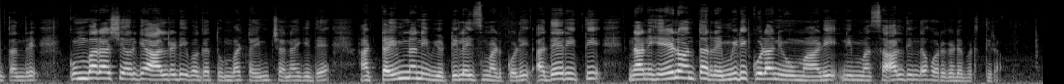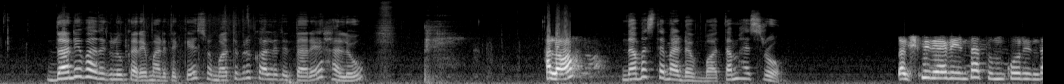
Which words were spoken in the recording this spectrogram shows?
ಅಂತಂದರೆ ಕುಂಭರಾಶಿಯವ್ರಿಗೆ ಆಲ್ರೆಡಿ ಇವಾಗ ತುಂಬ ಟೈಮ್ ಚೆನ್ನಾಗಿದೆ. ಆ ಟೈಮ್ನ ನೀವು ಯುಟಿಲೈಸ್ ಮಾಡ್ಕೊಳ್ಳಿ. ಅದೇ ರೀತಿ ನಾನು ಹೇಳುವಂಥ ರೆಮಿಡಿ ಕೂಡ ನೀವು ಮಾಡಿ, ನಿಮ್ಮ ಸಾಲದಿಂದ ಹೊರಗಡೆ ಬರ್ತೀರಾ. ಧನ್ಯವಾದಗಳು ಕರೆ ಮಾಡಿದ್ದಕ್ಕೆ. ಸೊ ಮತ್ತೊಬ್ಬರು ಕಾಲರ್ ಇದ್ದಾರೆ ಹಲೋ ಹಲೋ? ನಮಸ್ತೆ ಮೇಡಮ್ ತಮ್ಮ ಹೆಸರು? ಲಕ್ಷ್ಮೀದೇವಿ ಅಂತ ತುಮಕೂರಿಂದ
